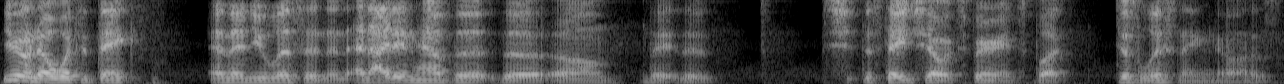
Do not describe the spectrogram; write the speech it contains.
you don't know what to think and then you listen and, and I didn't have the the um the the the stage show experience, but just listening, I was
